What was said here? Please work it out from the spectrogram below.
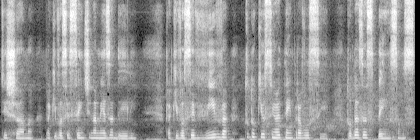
te chama para que você sente na mesa dele, para que você viva tudo o que o Senhor tem para você, todas as bênçãos,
